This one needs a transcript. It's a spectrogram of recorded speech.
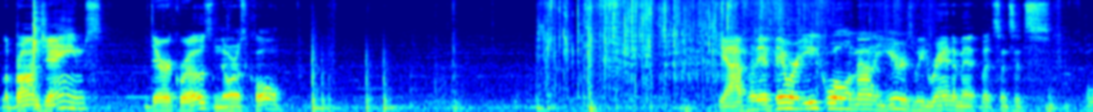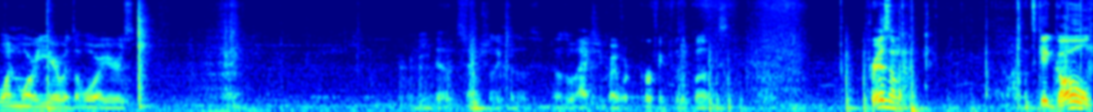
LeBron James, Derrick Rose, Norris Cole. Yeah, if, if they were equal amount of years, we'd random it. But since it's one more year with the Warriors, we need those actually for those. Those will actually probably work perfect for the Bucks. Prism. Let's get gold.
